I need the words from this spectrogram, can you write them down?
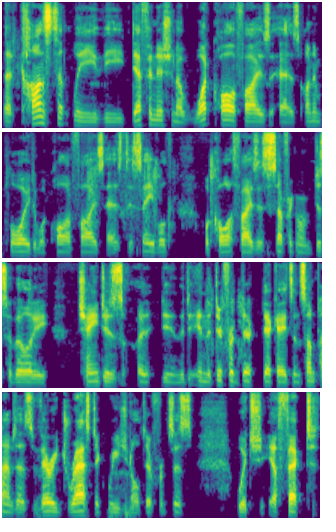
that constantly the definition of what qualifies as unemployed, what qualifies as disabled, what qualifies as suffering from disability changes uh, in the in the different de- decades and sometimes has very drastic regional differences which affect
